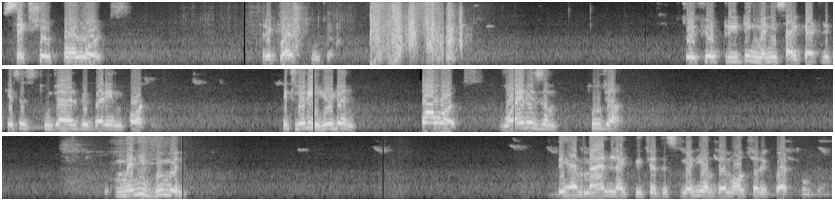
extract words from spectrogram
sexual perverts require puja. So if you are treating many psychiatric cases, thuja will be very important. It's very hidden. Perverts, voyeurism, thuja. Many women, they have man-like features. This many of them also require thuja,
